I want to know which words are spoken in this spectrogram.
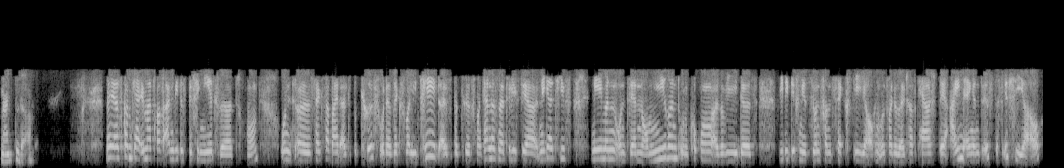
meinst du da? Naja, es kommt ja immer darauf an, wie das definiert wird. Hm? Und äh, Sexarbeit als Begriff oder Sexualität als Begriff, man kann das natürlich sehr negativ nehmen und sehr normierend und gucken, also wie das, wie die Definition von Sex, die ja auch in unserer Gesellschaft herrscht, sehr einengend ist. Das ist sie ja auch.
